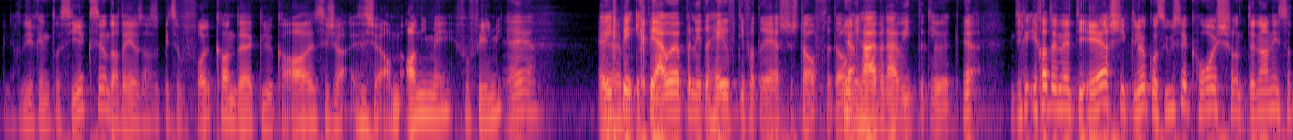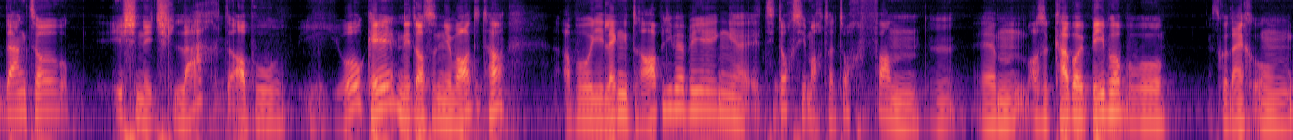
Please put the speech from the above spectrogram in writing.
bin ich natürlich interessiert gewesen und habe das also ein bisschen verfolgt und äh, geschaut, ah, es ist ja, es ist ja eine Anime-Verfilmung. Ja, ja. ja ich, bin, ich bin auch etwa in der Hälfte von der ersten Staffel. Darum Ja. ich habe auch weitergeschaut. Ja. Ich, ich habe dann die erste geschaut, was rausgekommen ist, und dann habe ich so gedacht, so, ist nicht schlecht, aber ja, okay, nicht, dass ich nicht erwartet habe. Aber je länger ich dranbleiben bin, irgendwie, sie, doch, sie macht halt doch Fun. Ähm, also Cowboy Bebop, wo es geht eigentlich um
